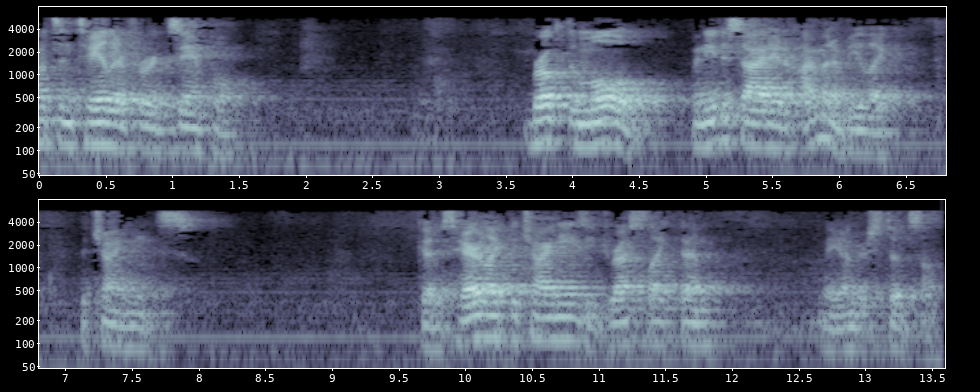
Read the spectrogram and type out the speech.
Hudson Taylor, for example, broke the mold when he decided, I'm going to be like the Chinese. He got his hair like the Chinese, he dressed like them, he understood something.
